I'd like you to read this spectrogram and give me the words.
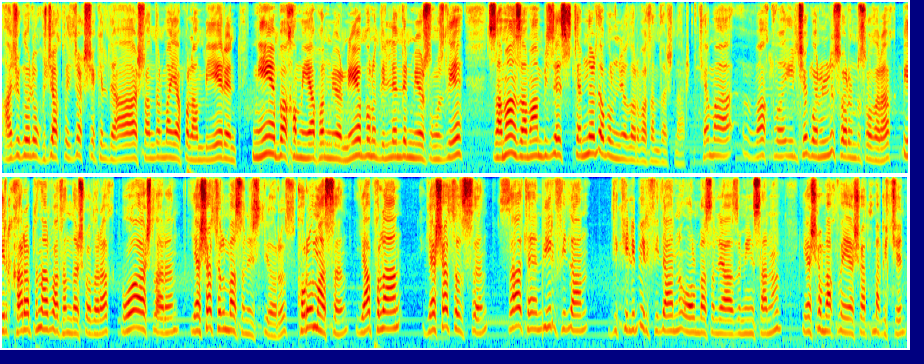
Acı Gölü kucaklayacak şekilde ağaçlandırma yapılan bir yerin niye bakımı yapılmıyor, niye bunu dillendirmiyorsunuz diye zaman zaman bize sistemlerde bulunuyorlar vatandaşlar. Tema Vakfı ilçe gönüllü sorumlusu olarak bir Karapınar vatandaşı olarak bu ağaçların yaşatılmasını istiyoruz. Kurumasın, yapılan yaşatılsın. Zaten bir filan dikili bir fidan olması lazım insanın yaşamak ve yaşatmak için.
